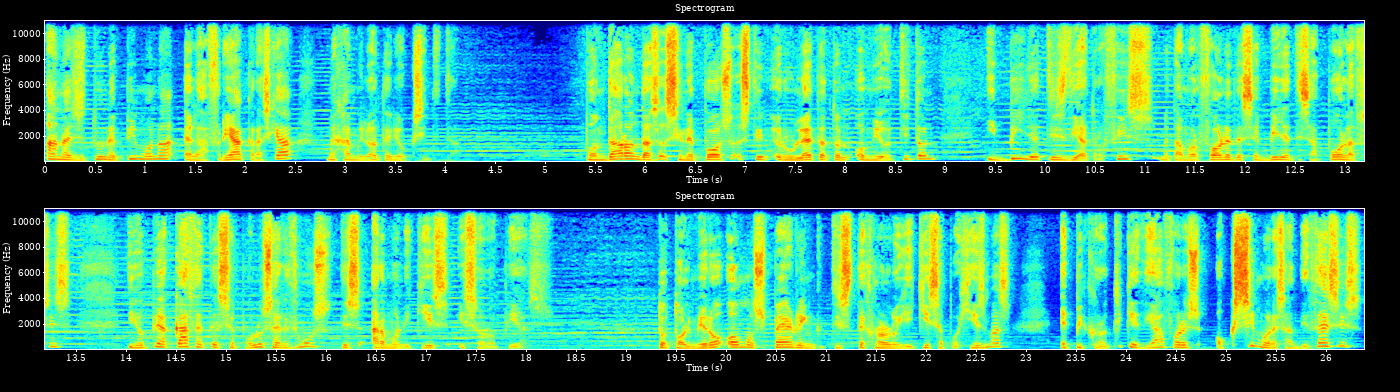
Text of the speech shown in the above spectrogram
αναζητούν επίμονα ελαφριά κρασιά με χαμηλότερη οξύτητα. Ποντάροντας συνεπώς στην ρουλέτα των ομοιοτήτων, η μπύλια της διατροφής μεταμορφώνεται σε μπύλια της απόλαυσης η οποία κάθεται σε πολλούς αριθμούς της αρμονικής ισορροπίας. Το τολμηρό όμως pairing της τεχνολογικής εποχής μας επικροτεί και διάφορες οξύμορες αντιθέσεις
